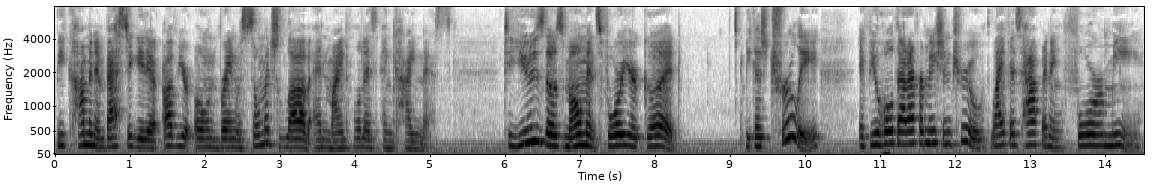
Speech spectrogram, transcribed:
become an investigator of your own brain with so much love and mindfulness and kindness to use those moments for your good. Because truly, if you hold that affirmation true, life is happening for me.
